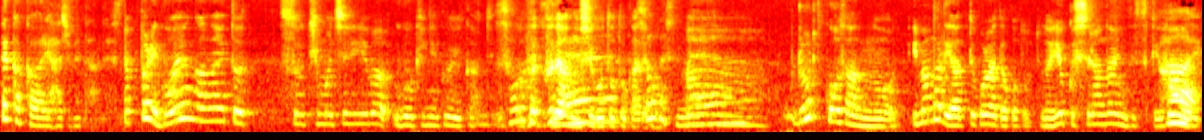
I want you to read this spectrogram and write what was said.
て関わり始めたんです、やっぱりご縁がないとそういう気持ちは動きにくい感じですか？そうですね。ふ普段の仕事とかでも。そうですねさんの今までやってこられたことっていうのはよく知らないんですけど、はい。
